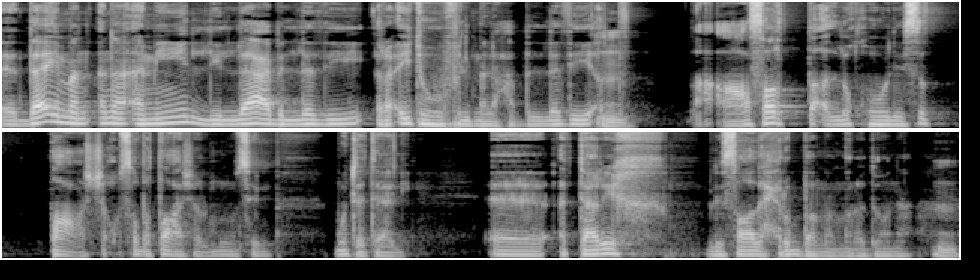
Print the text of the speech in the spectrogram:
دائما أنا أميل للاعب الذي رأيته في الملعب الذي. عاصرت تألقه ل 16 أو 17 موسم متتالي آه، التاريخ لصالح ربما مارادونا مم.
